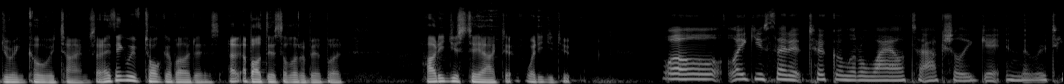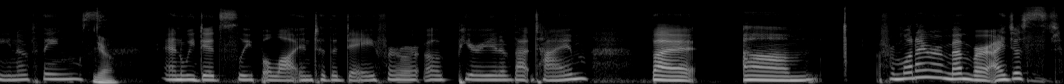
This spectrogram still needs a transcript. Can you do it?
during COVID times? And I think we've talked about this uh, about this a little bit, but how did you stay active? What did you do? Well, like you said, it took a little while to actually get in the routine of things. Yeah. And we did sleep a lot into the day for a period of that time. But um, from what I remember, I just,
